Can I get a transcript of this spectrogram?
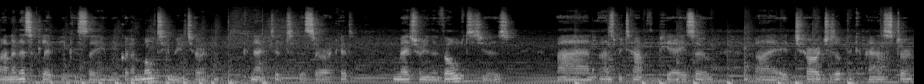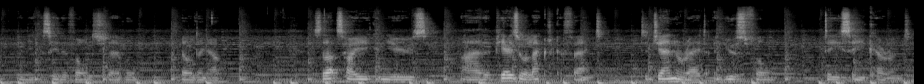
And in this clip you can see we've got a multimeter connected to the circuit measuring the voltages and as we tap the piezo uh, it charges up the capacitor and you can see the voltage level building up. So that's how you can use uh, the piezoelectric effect to generate a useful DC current.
